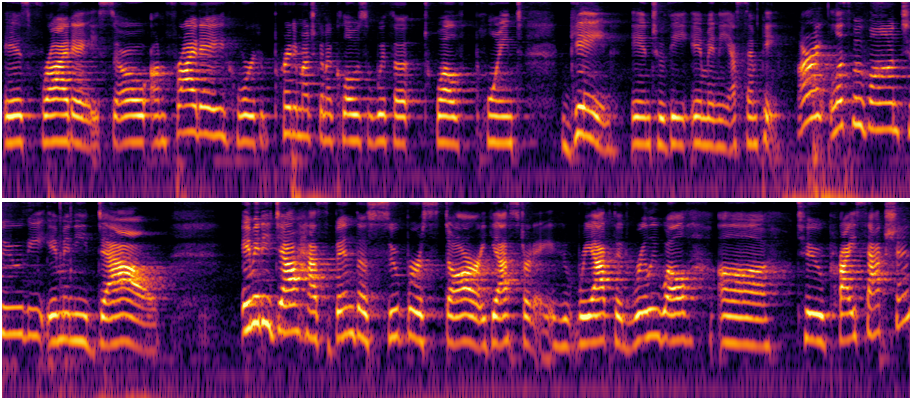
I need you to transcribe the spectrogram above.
is Friday. So on Friday, we're pretty much going to close with a 12 point gain into the mini S&P. All right, let's move on to the mini Dow. Imity Dow has been the superstar yesterday. He reacted really well uh, to price action.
